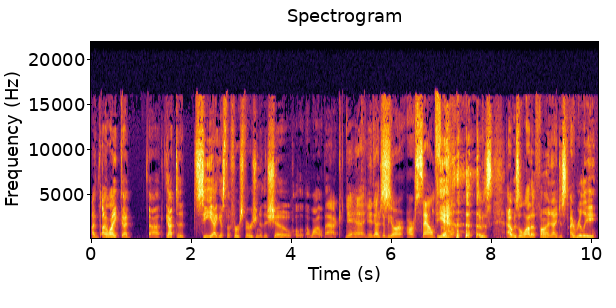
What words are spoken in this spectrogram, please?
I I like I uh, got to see I guess the first version of the show a, a while back. yeah, you And got was- to be our, our sound. Yeah, it was that was a lot of fun. I just I really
